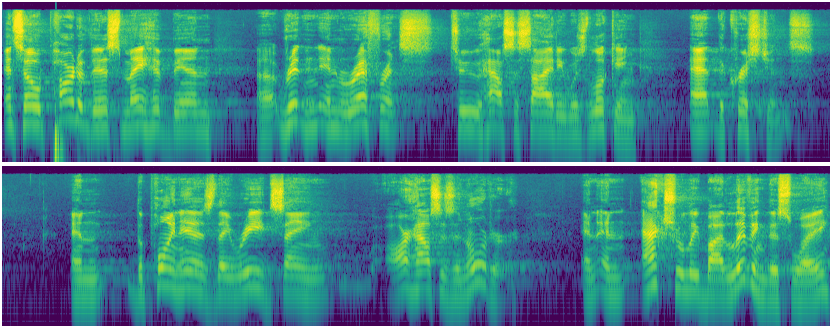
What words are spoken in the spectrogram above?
And so part of this may have been uh, written in reference to how society was looking at the Christians. And the point is, they read saying, Our house is in order. And, and actually, by living this way,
